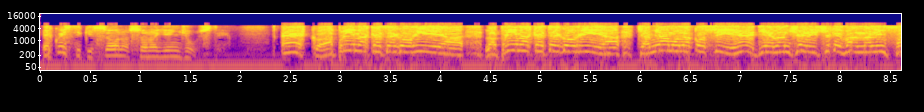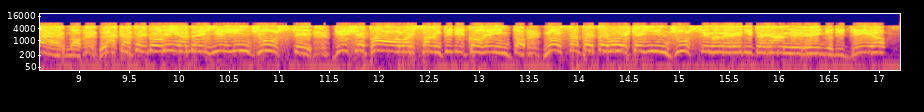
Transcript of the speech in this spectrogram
E questi chi sono? Sono gli ingiusti. Ecco, la prima categoria, la prima categoria, chiamiamola così, eh, di evangelici che vanno all'inferno, la categoria degli ingiusti, dice Paolo ai santi di Corinto, non sapete voi che gli ingiusti non erediteranno il regno di Dio?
